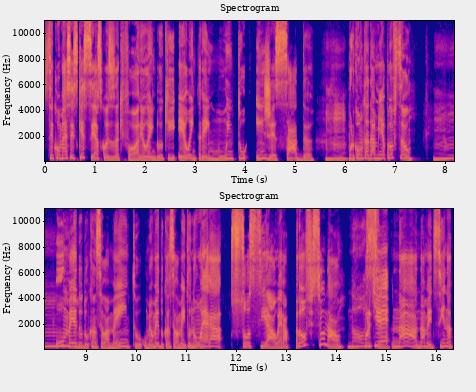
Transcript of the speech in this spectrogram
você começa a esquecer as coisas aqui fora. Eu lembro que eu entrei muito engessada Uhum. por conta da minha profissão. Hum. O medo do cancelamento, o meu medo do cancelamento não era social, era profissional. Nossa. Porque na, na medicina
